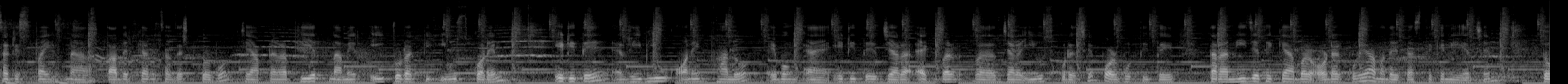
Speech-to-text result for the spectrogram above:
স্যাটিসফাই না তাদেরকে আমি সাজেস্ট করব যে আপনারা ভিয়েতনামের এই প্রোডাক্টটি ইউজ করেন। এটিতে রিভিউ অনেক ভালো এবং এটিতে যারা একবার যারা ইউজ করেছে, পরবর্তীতে তারা নিজে থেকে আবার অর্ডার করে আমাদের কাছ থেকে নিয়েছেন তো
